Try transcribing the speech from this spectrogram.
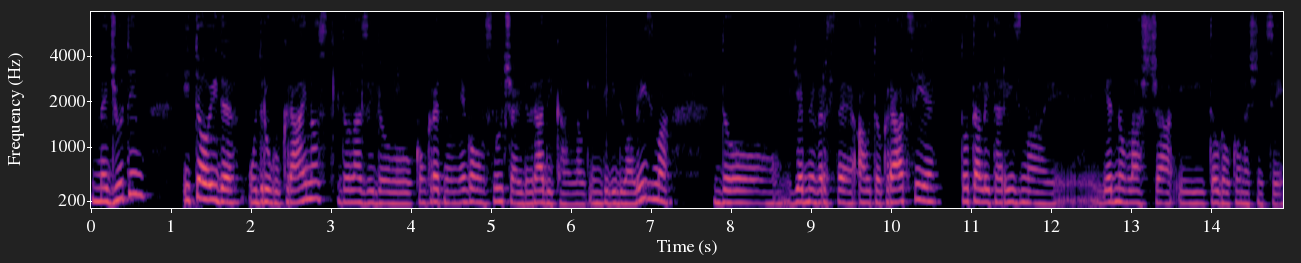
Međutim, i to ide u drugu krajnost, dolazi do, konkretno u njegovom slučaju, do radikalnog individualizma, do jedne vrste autokracije, totalitarizma, jednovlašća i toga u konačnici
